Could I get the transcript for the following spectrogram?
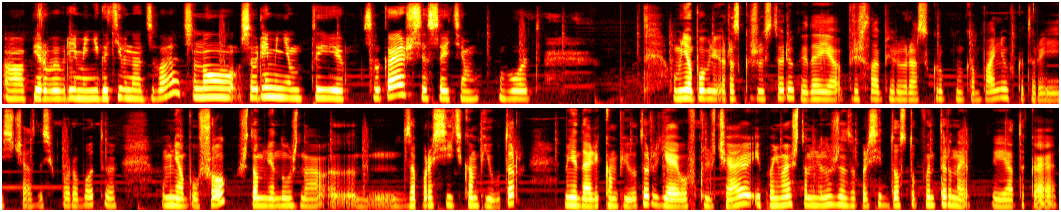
а, первое время негативно отзываются, но со временем ты свыкаешься с этим, вот. У меня, помню, расскажу историю, когда я пришла первый раз в крупную компанию, в которой я сейчас до сих пор работаю, у меня был шок, что мне нужно э, запросить компьютер, мне дали компьютер, я его включаю и понимаю, что мне нужно запросить доступ в интернет. И я такая,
